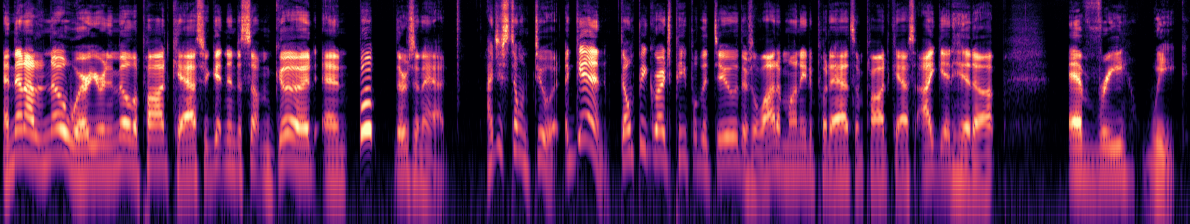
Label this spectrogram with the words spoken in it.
and then out of nowhere you're in the middle of the podcast, you're getting into something good, and boop, there's an ad. I just don't do it. Again, don't begrudge people that do. There's a lot of money to put ads on podcasts. I get hit up every week.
